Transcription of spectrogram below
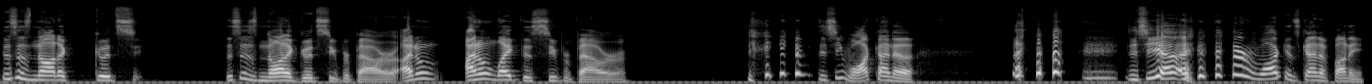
this is not a good This is not a good superpower. I don't I don't like this superpower. Did she walk kind of Did she have her walk is kind of funny.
